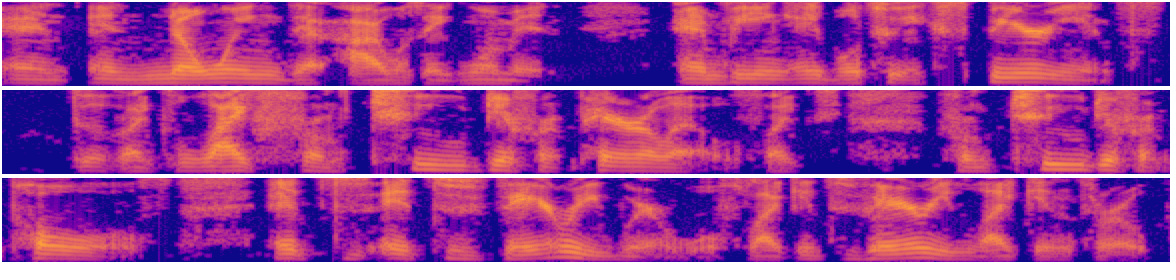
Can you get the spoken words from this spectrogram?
and and knowing that I was a woman and being able to experience the, like life from two different parallels like from two different poles. It's it's very werewolf like it's very lycanthrope.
